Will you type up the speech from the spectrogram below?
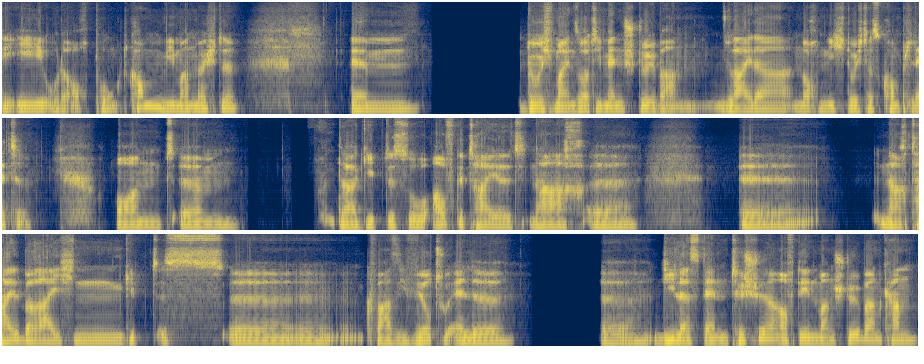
.de oder auch .com, wie man möchte, ähm, durch mein Sortiment stöbern. Leider noch nicht durch das komplette. Und ähm, da gibt es so aufgeteilt nach, äh, äh, nach Teilbereichen gibt es äh, quasi virtuelle äh, Dealer-Stand-Tische, auf denen man stöbern kann.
